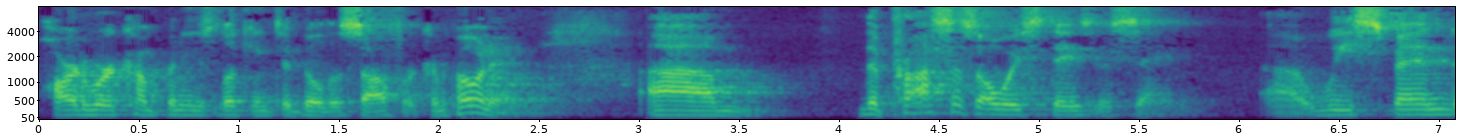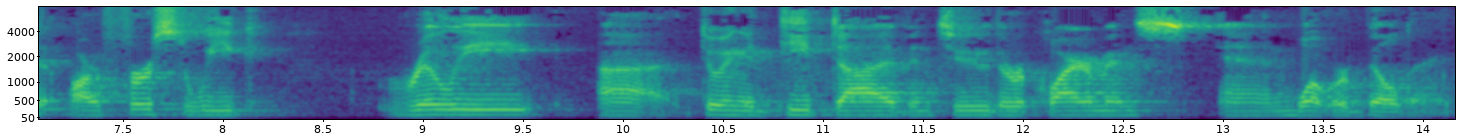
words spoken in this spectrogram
hardware companies looking to build a software component. Um, the process always stays the same. Uh, we spend our first week really uh, doing a deep dive into the requirements and what we're building.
